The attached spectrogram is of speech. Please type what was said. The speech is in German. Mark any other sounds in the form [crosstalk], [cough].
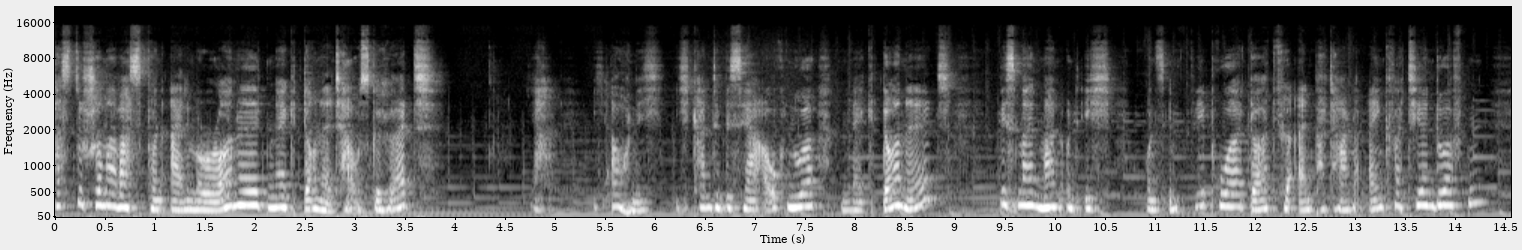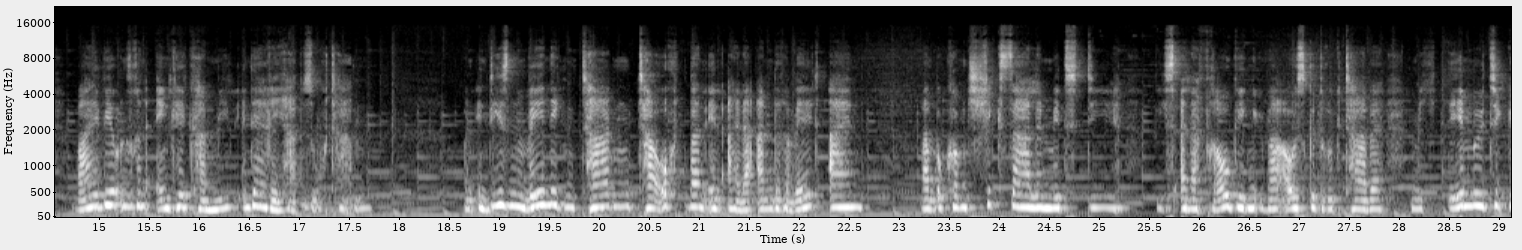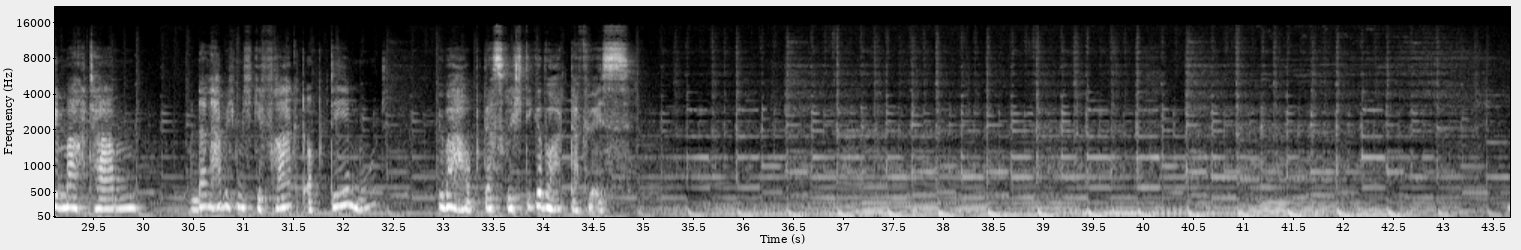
Hast du schon mal was von einem Ronald McDonald Haus gehört? Ja, ich auch nicht. Ich kannte bisher auch nur McDonald, bis mein Mann und ich uns im Februar dort für ein paar Tage einquartieren durften, weil wir unseren Enkel Camille in der Reha besucht haben. Und in diesen wenigen Tagen taucht man in eine andere Welt ein. Man bekommt Schicksale mit, die wie ich es einer Frau gegenüber ausgedrückt habe, mich demütig gemacht haben. Und dann habe ich mich gefragt, ob Demut überhaupt das richtige Wort dafür ist.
